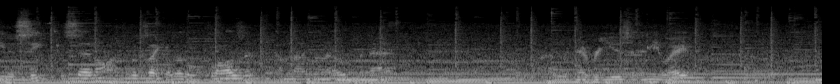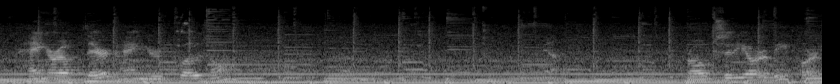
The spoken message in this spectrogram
need a seat to sit on. It looks like a little closet. I'm not going to open that. I would never use it anyway. Hanger up there to hang your clothes on. Frog City RV Park,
